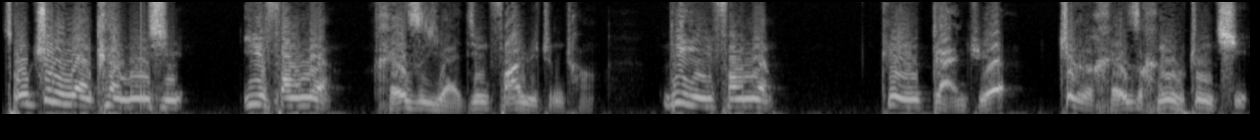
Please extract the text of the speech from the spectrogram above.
从正面看东西，一方面孩子眼睛发育正常，另一方面给人感觉这个孩子很有正气。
